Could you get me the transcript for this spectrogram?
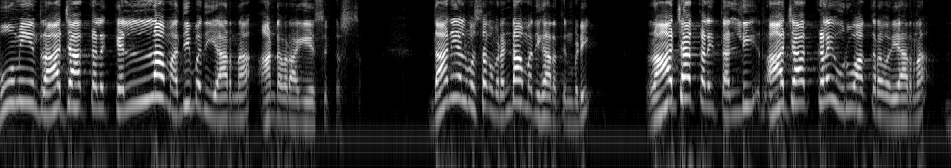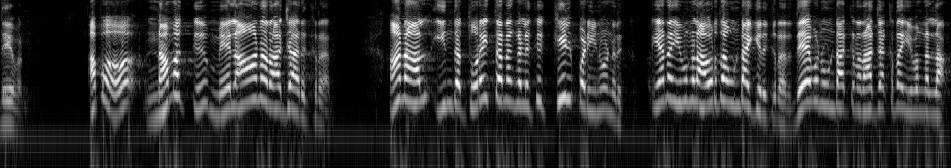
பூமியின் ராஜாக்களுக்கெல்லாம் அதிபதி யாருன்னா ஆண்டவராக இயேசு கிறிஸ்து தானியல் புஸ்தகம் ரெண்டாம் அதிகாரத்தின்படி ராஜாக்களை தள்ளி ராஜாக்களை உருவாக்குறவர் யாருன்னா தேவன். அப்போ நமக்கு மேலான ராஜா இருக்கிறார். ஆனால் இந்த துறைத்தனங்களுக்கு கீழ்ப்படியணும்னு இருக்கு. ஏன்னா இவங்களை அவர் தான் உண்டாக்கி இருக்கிறார் தேவன் உண்டாக்குற ராஜாக்கு தான் இவங்கெல்லாம்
